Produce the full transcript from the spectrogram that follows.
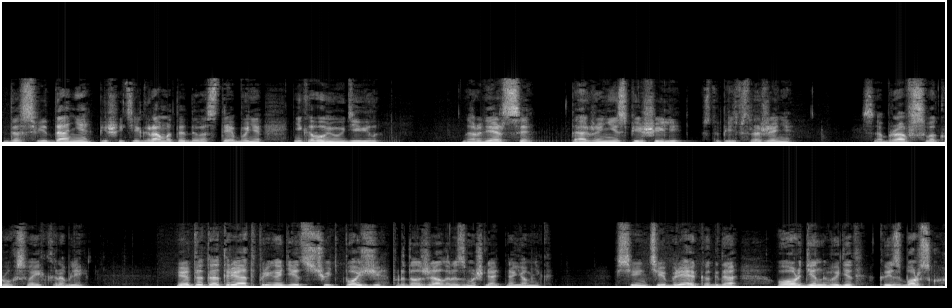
до свидания, пишите грамоты, до востребования никого не удивило. Норвежцы также не спешили вступить в сражение, собравшись вокруг своих кораблей. «Этот отряд пригодится чуть позже», — продолжал размышлять наемник. «В сентябре, когда орден выйдет к Изборску».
